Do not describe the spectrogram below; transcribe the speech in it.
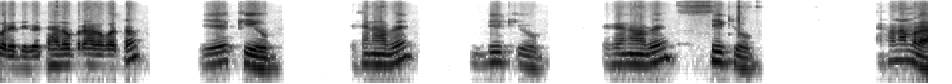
করে দিবে। তাহলে উপরে হবে কত? এ কিউব এখানে হবে বি কিউব এখানে হবে সি কিউব এখন আমরা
